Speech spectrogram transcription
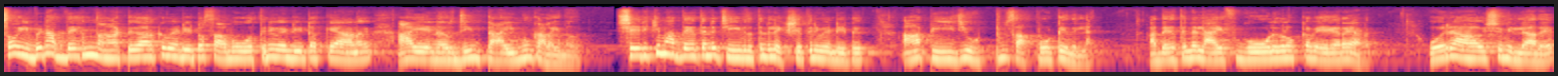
സോ ഇവിടെ അദ്ദേഹം നാട്ടുകാർക്ക് വേണ്ടിയിട്ടോ സമൂഹത്തിന് വേണ്ടിയിട്ടൊക്കെയാണ് ആ എനർജിയും ടൈമും കളയുന്നത്. ശരിക്കും അദ്ദേഹത്തിന്റെ ജീവിതത്തിന്റെ ലക്ഷ്യത്തിന് വേണ്ടിയിട്ട് ആ പി ജി ഒട്ടും സപ്പോർട്ട് ചെയ്യുന്നില്ല. അദ്ദേഹത്തിന്റെ ലൈഫ് ഗോളുകളൊക്കെ വേറെയാണ്. ഒരാവശ്യമില്ലാതെ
